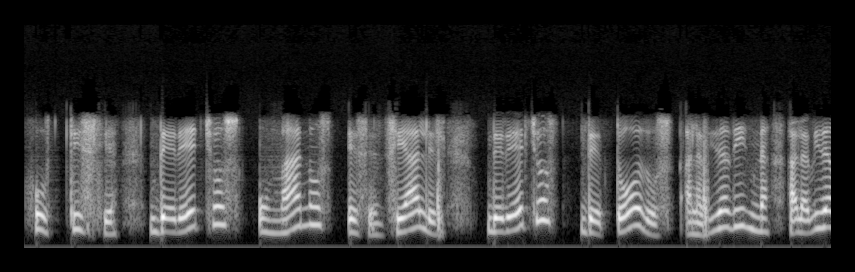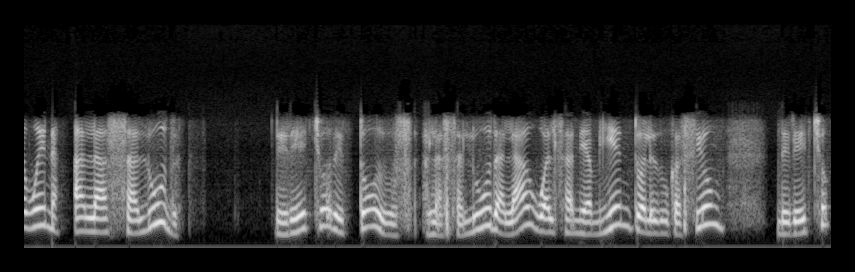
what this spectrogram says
Justicia, derechos humanos esenciales, derechos de todos a la vida digna, a la vida buena, a la salud. Derecho de todos a la salud, al agua, al saneamiento, a la educación. Derecho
